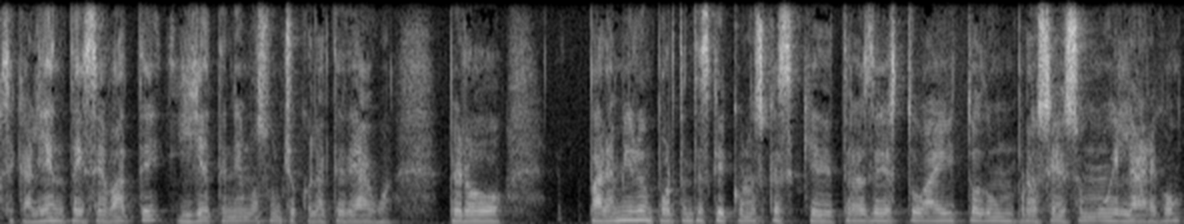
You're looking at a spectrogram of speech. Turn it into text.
se calienta y se bate y ya tenemos un chocolate de agua. Pero para mí lo importante es que conozcas que detrás de esto hay todo un proceso muy largo,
